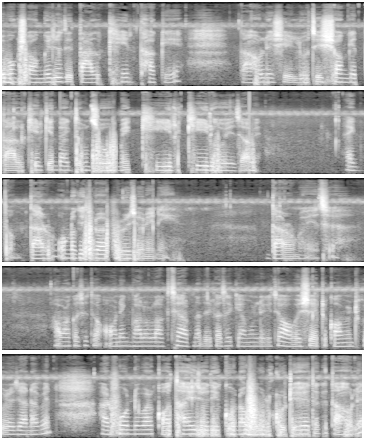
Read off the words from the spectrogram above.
এবং সঙ্গে যদি তাল ক্ষীর থাকে তাহলে সেই লুচির সঙ্গে তাল ক্ষীর কিন্তু একদম জমে ক্ষীর ক্ষীর হয়ে যাবে। একদম দারুণ, অন্য কিছুর আর প্রয়োজনই নেই। দারুণ হয়েছে। আমার কাছে তো অনেক ভালো লাগছে। আপনাদের কাছে কেমন লেগেছে অবশ্যই একটা কমেন্ট করে জানাবেন। আর পূর্ণিমার কথায় যদি কোনো ভুল ত্রুটি হয়ে থাকে তাহলে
